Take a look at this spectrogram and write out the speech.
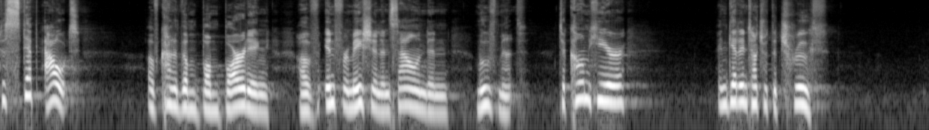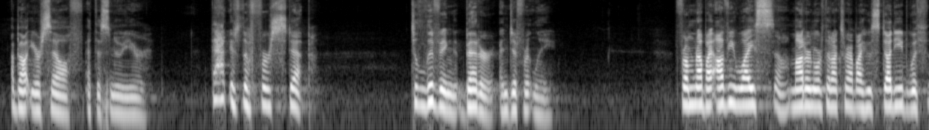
to step out of kind of the bombarding of information and sound and movement, to come here and get in touch with the truth about yourself at this new year. That is the first step to living better and differently from Rabbi Avi Weiss, a modern Orthodox rabbi who studied with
